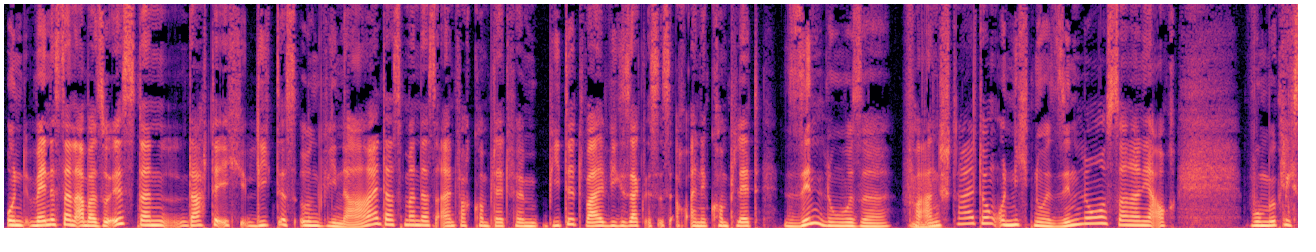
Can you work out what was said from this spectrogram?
Und wenn es dann aber so ist, dann dachte ich, liegt es irgendwie nahe, dass man das einfach komplett verbietet, weil, wie gesagt, es ist auch eine komplett sinnlose mhm. Veranstaltung mhm. und nicht nur sinnlos, sondern ja auch womöglich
